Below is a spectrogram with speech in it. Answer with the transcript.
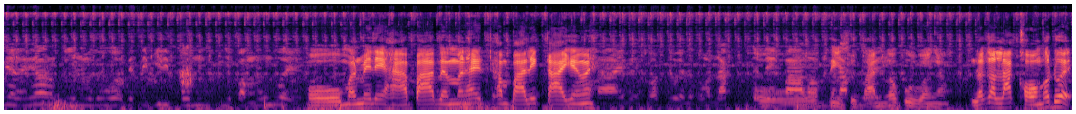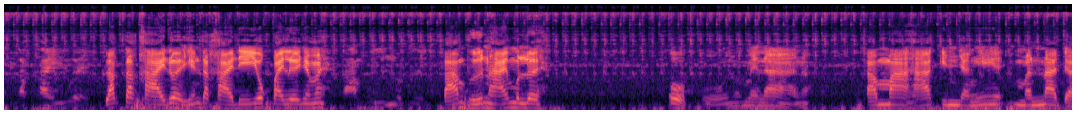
เนี่ยอะไรเนี่ยกินมาดูว่าเป็นสิบยี่สิบคนอยู่ฝั่งนู้นด้วยโอ้มันไม่ได้หาปลาแบบมันให้ทำปลาเล็กตายใช่ไหมตายไปช็อตด้วยแล้วก็มันรักโอ้แต่ปลาเราพี่สุพรรณก็พูดว่าไงแล้วก็รักของเขาด้วย รักไข่ด้วยรักตะข่ายด้วยเห็นตะข่ายดียกไปเลยใช่ไหม สามผืนหายหมดเลย โอ้โหไม่น่านะทำมาหากินอย่างนี้ มันน่าจะ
